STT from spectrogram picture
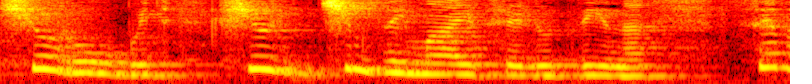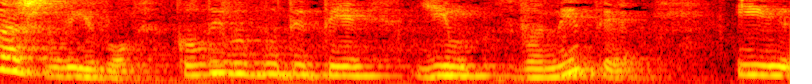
що робить, що, чим займається людина. Це важливо, коли ви будете їм дзвонити, і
